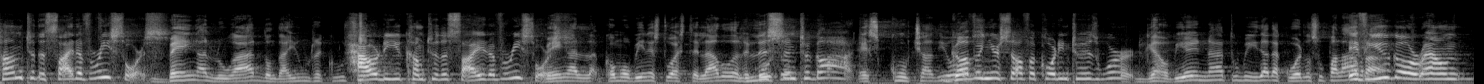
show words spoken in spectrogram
Come to the side of resource. Ven al lugar donde hay un recurso. How do you come to the side of resource? Ven al, cómo vienes tú a este lado del recurso. Listen to God. Escucha a Dios. Govern yourself according to His word. Gobierna tu vida de acuerdo a su palabra. If you go around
